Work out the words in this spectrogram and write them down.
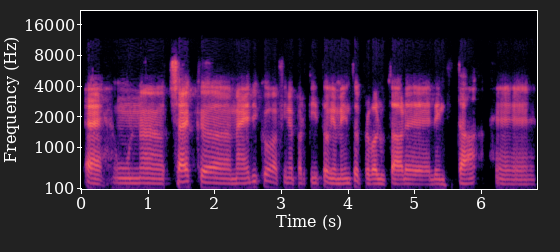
è un check medico a fine partita, ovviamente, per valutare l'entità eh,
